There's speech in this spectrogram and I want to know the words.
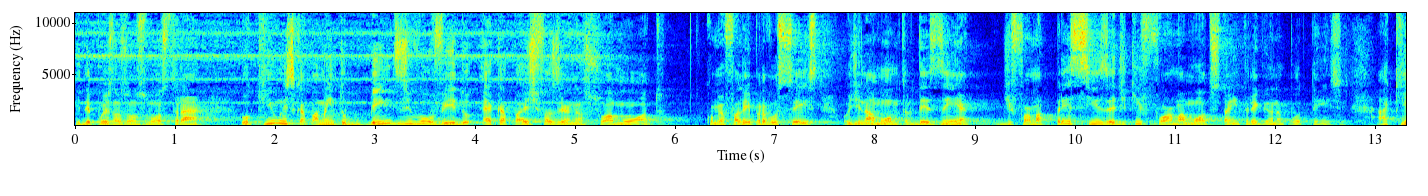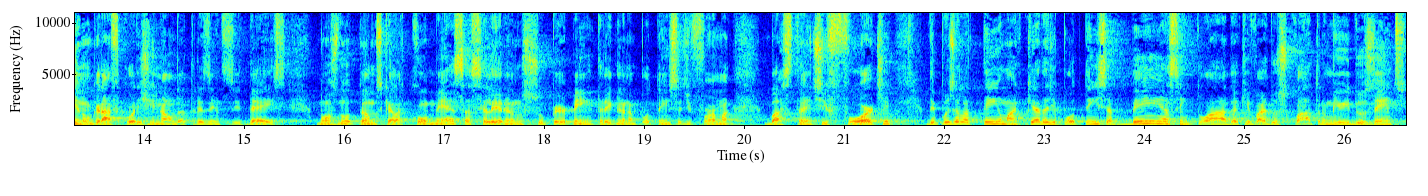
E depois nós vamos mostrar o que um escapamento bem desenvolvido é capaz de fazer na sua moto. Como eu falei para vocês, o dinamômetro desenha de forma precisa de que forma a moto está entregando a potência. Aqui no gráfico original da 310, nós notamos que ela começa acelerando super bem, entregando a potência de forma bastante forte. Depois ela tem uma queda de potência bem acentuada, que vai dos 4.200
